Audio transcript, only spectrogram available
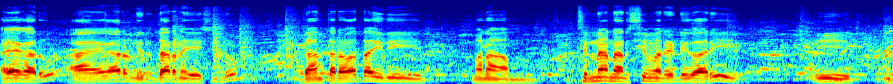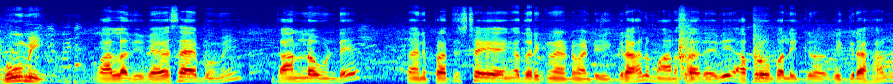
అయ్యగారు ఆ అయ్యగారు నిర్ధారణ చేసిండు. దాని తర్వాత ఇది మన చిన్న నరసింహారెడ్డి గారి ఈ భూమి వాళ్ళది వ్యవసాయ భూమి. దానిలో ఉండే దాని ప్రతిష్టయంగా దొరికినటువంటి విగ్రహాలు మానసాదేవి అపురూప విగ్రహాలు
